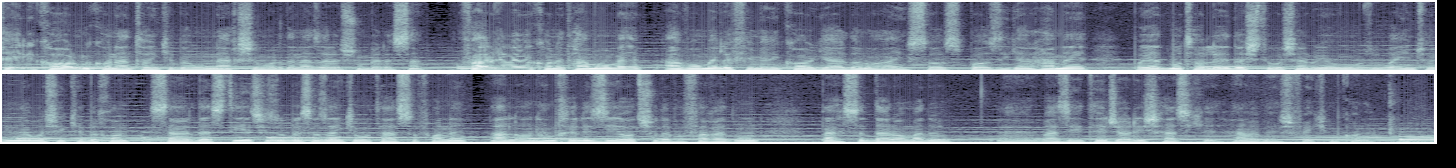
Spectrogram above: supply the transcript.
خیلی کار می‌کنن تا اینکه به اون نقش مورد نظرشون برسن. فرقی نمی‌کنه. تمام عوامل فیلم یعنی کارگردان آهنگساز بازیگر همه باید مطالعه داشته باشن روی اون موضوع و اینطوری نباشه که بخوان سردستی یه چیزو بسازن که متاسفانه الان هم خیلی زیاد شده و فقط اون بحث درآمد و وضعیت تجاریش هست که همه بهش فکر می‌کنن.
